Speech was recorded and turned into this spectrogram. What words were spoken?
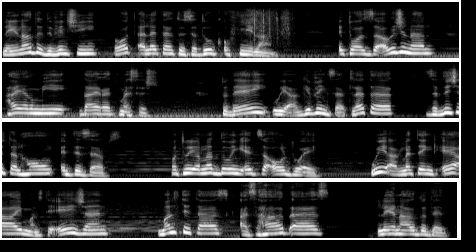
Leonardo da Vinci wrote a letter to the Duke of Milan. It was the original hire me direct message. Today, we are giving that letter the digital home it deserves. But we are not doing it the old way. We are letting AI multi-agent multitask as hard as Leonardo did.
